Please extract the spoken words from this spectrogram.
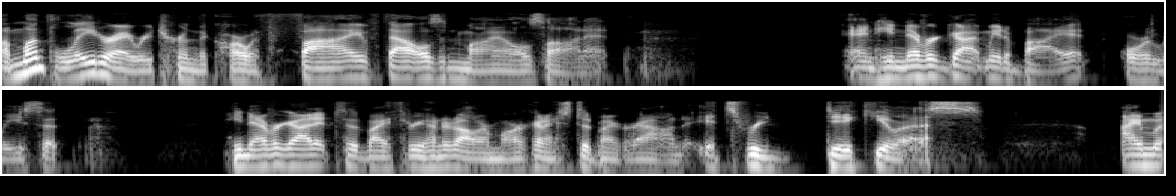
A month later, I returned the car with 5,000 miles on it. And he never got me to buy it or lease it. He never got it to my $300 mark, and I stood my ground. It's ridiculous. I'm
